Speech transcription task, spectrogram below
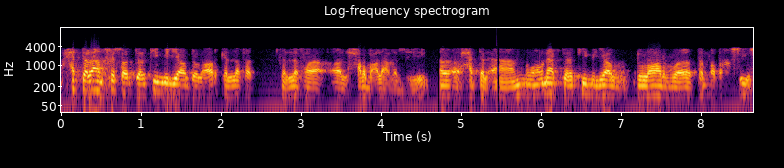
حتى الآن خسر 30 مليار دولار كلفت كلفها الحرب على غزة. آه، حتى الآن وهناك 30 مليار دولار آه، تم تخصيص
